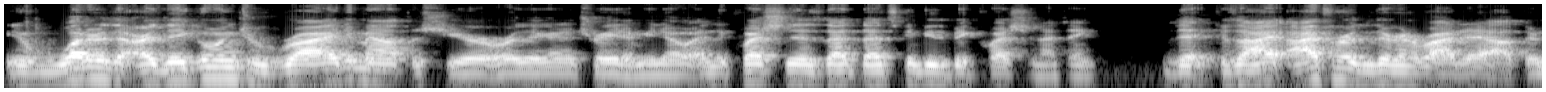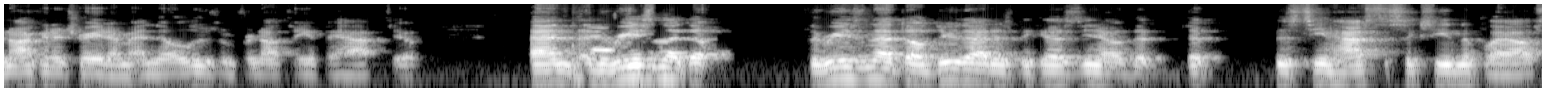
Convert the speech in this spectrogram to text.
you know, what are the are they going to ride him out this year, or are they going to trade him? You know, and the question is that that's going to be the big question, I think, that because I I've heard that they're going to ride it out. They're not going to trade him, and they'll lose him for nothing if they have to. And the reason that the, reason that they'll do that is because you know that that this team has to succeed in the playoffs.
